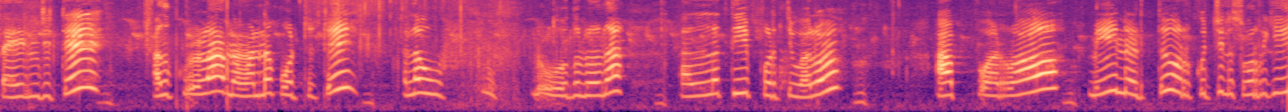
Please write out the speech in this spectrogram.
செஞ்சுட்டு அதுக்குள்ளே அந்த மண்ணை போட்டுட்டு நல்லா ஊதுனா நல்லா தீப்படுத்தி வரும். அப்புறம் மீன் எடுத்து ஒரு குச்சியில் சொருகி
